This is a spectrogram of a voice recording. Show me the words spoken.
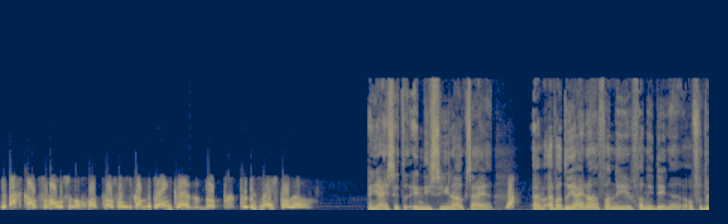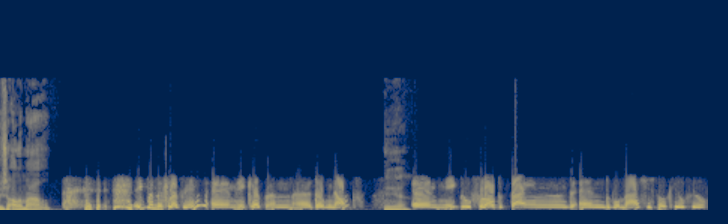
Je hebt eigenlijk altijd van alles en nog wat. Alles wat je kan bedenken, dat, dat gebeurt meestal wel. En jij zit in die scene ook, zei je? Ja. En, en wat doe jij nou van die, van die dingen? Of doe je ze allemaal? ik ben de slavin en ik heb een eh, dominant. Ja. En ik doe vooral de pijn en de bondages doe ik heel veel.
